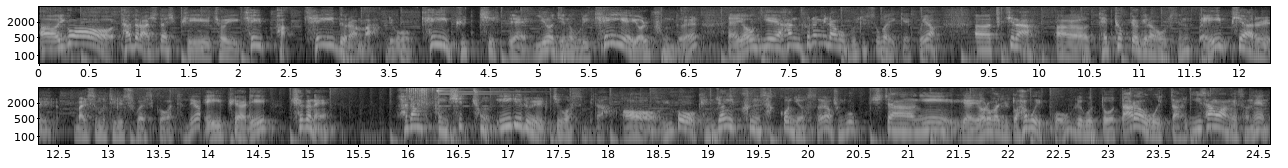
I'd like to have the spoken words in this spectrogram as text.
아, 이거 다들 아시다시피 저희 K-팝, K-드라마 그리고 K-뷰티 예, 이어지는 우리 K의 열풍들 예, 여기에 한 흐름이라고 보실 수가 있겠고요. 아, 특히나 아, 대표격이라고 볼 수 있는 APR을 말씀을 드릴 수가 있을 것 같은데요. APR이 최근에 화장품 시총 1위를 찍었습니다. 어, 이거 굉장히 큰 사건이었어요. 중국 시장이 예, 여러 가지를 또 하고 있고, 그리고 또 따라오고 있다. 이 상황에서는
